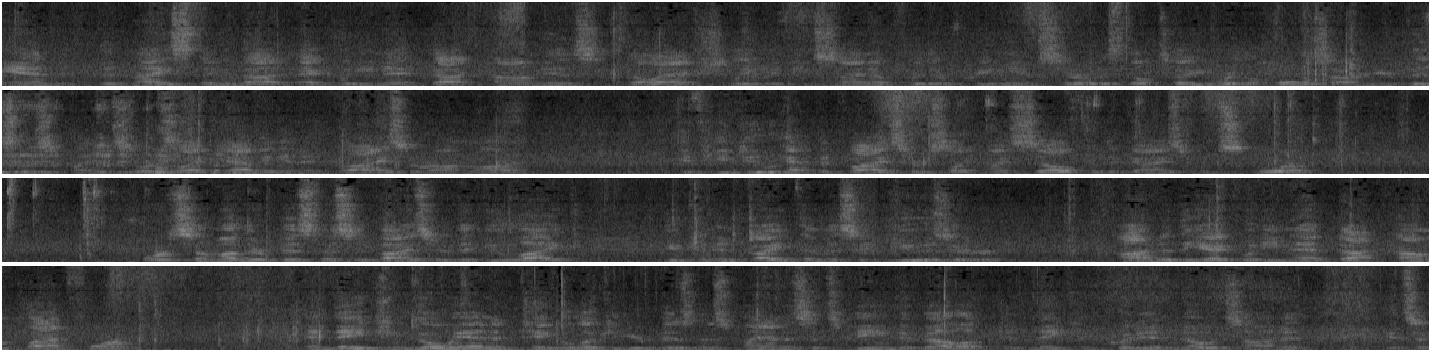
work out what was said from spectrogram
And the nice thing about equitynet.com is they'll actually, if you sign up for their premium service, they'll tell you where the holes are in your business plan. So it's like having an advisor online. If you do have advisors like myself or the guys from SCORE, or some other business advisor that you like, you can invite them as a user onto the equitynet.com platform, and they can go in and take a look at your business plan as it's being developed, and they can put in notes on it. It's a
